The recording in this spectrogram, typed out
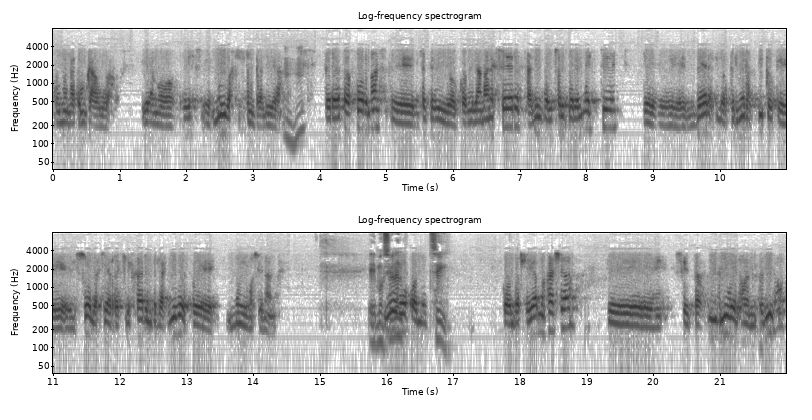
como en la Concagua, digamos, es, muy bajita en realidad. Pero de todas formas, eh, ya te digo, con el amanecer, saliendo el sol por el este, eh, ver los primeros picos que el sol hacía reflejar entre las nubes fue muy emocionante. Emocionante, cuando, sí. Cuando llegamos allá, eh, se, una nube nos envolvió,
